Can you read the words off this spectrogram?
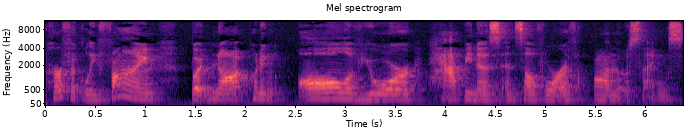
perfectly fine, but not putting all of your happiness and self worth on those things.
